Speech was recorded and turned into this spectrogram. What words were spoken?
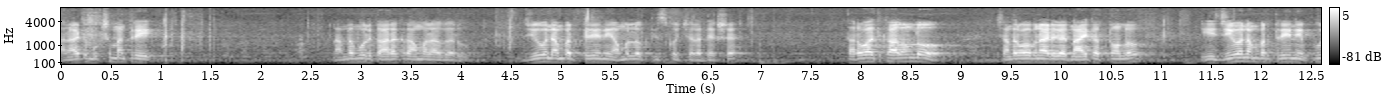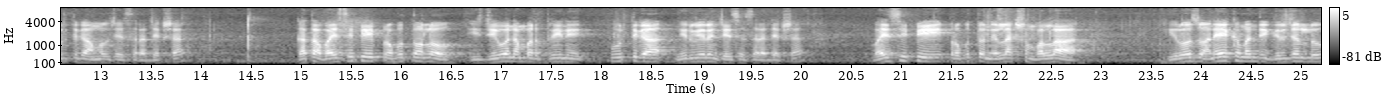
ఆనాటి ముఖ్యమంత్రి నందమూరి తారక రామారావు గారు జియో నెంబర్ త్రీని అమల్లోకి తీసుకొచ్చారు అధ్యక్ష. తర్వాతి కాలంలో చంద్రబాబు నాయుడు గారి నాయకత్వంలో ఈ జియో నెంబర్ త్రీని పూర్తిగా అమలు చేశారు అధ్యక్ష. గత వైసీపీ ప్రభుత్వంలో ఈ జియో నెంబర్ త్రీని పూర్తిగా నిర్వీర్యం చేసేశారు అధ్యక్ష. వైసీపీ ప్రభుత్వ నిర్లక్ష్యం వల్ల ఈరోజు అనేక మంది గిరిజనులు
